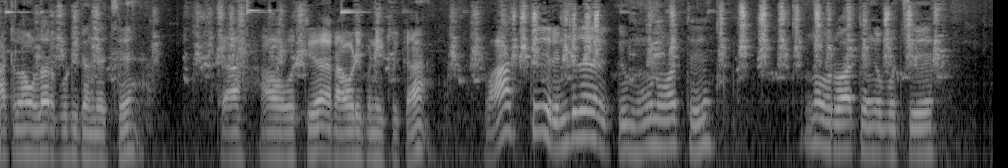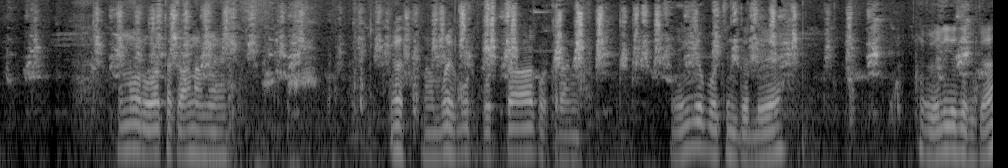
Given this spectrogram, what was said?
ஆட்டெல்லாம் உள்ளார கூட்டிகிட்டு வந்தாச்சு. அவள் ஒருத்தி தான் ராவடி பண்ணிகிட்ருக்கா வாத்து ரெண்டு தான் இருக்குது மூணு வாத்து. இன்னும் ஒரு வாத்து எங்கே போச்சு? இன்னொரு வாத்தை காணாம. நம்மளே போட்டு பொத்தா கொத்துறாங்க எங்கே போச்சுன்னு தெரியலையே. வெளியே இருக்கா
